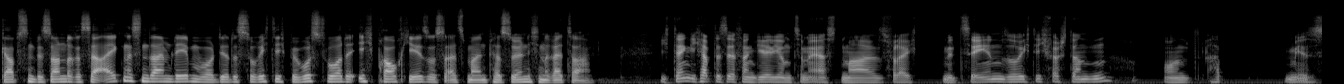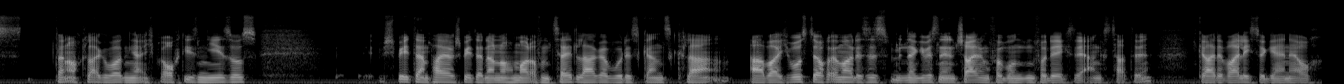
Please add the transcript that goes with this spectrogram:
Gab es ein besonderes Ereignis in deinem Leben, wo dir das so richtig bewusst wurde, ich brauche Jesus als meinen persönlichen Retter? Ich denke, ich habe das Evangelium zum ersten Mal vielleicht mit zehn so richtig verstanden und hab, mir ist dann auch klar geworden, ja, ich brauche diesen Jesus später, ein paar Jahre später, dann nochmal auf dem Zeltlager wurde es ganz klar. Aber ich wusste auch immer, das ist mit einer gewissen Entscheidung verbunden, vor der ich sehr Angst hatte. Gerade weil ich so gerne auch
